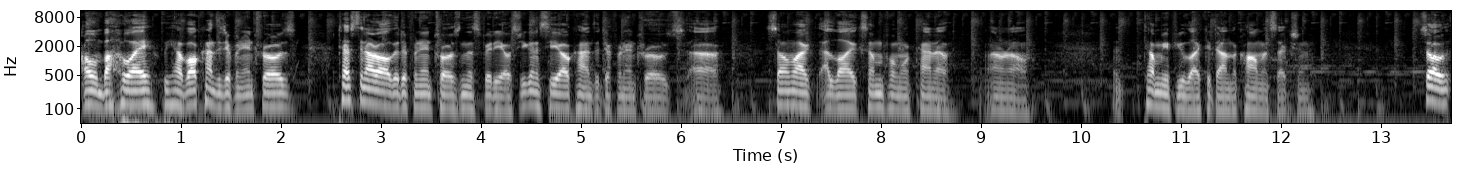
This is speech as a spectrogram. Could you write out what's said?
Oh, and by the way, we have all kinds of different intros. Testing out all the different intros in this video, so you're gonna see all kinds of different intros. Uh, some like I like, some of them are kind of I don't know Tell me if you like it down in the comment section. So,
